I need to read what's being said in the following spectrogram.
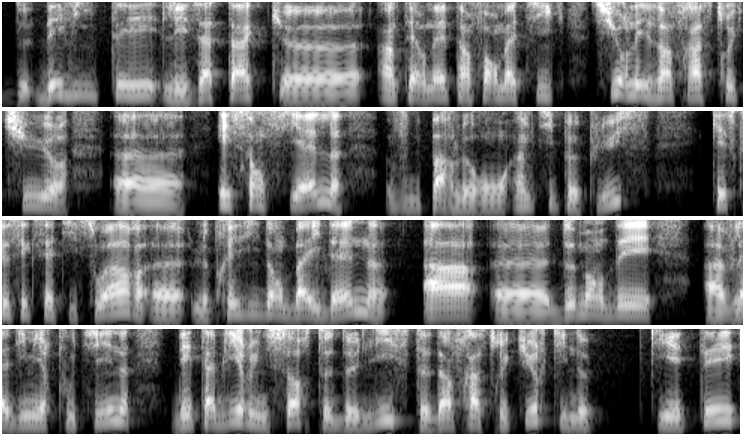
d'éviter les attaques internet informatiques sur les infrastructures essentielles vous parleront un petit peu plus. Qu'est-ce que c'est que cette histoire? Euh, Le président Biden a euh, demandé à Vladimir Poutine d'établir une sorte de liste d'infrastructures qui, qui étaient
